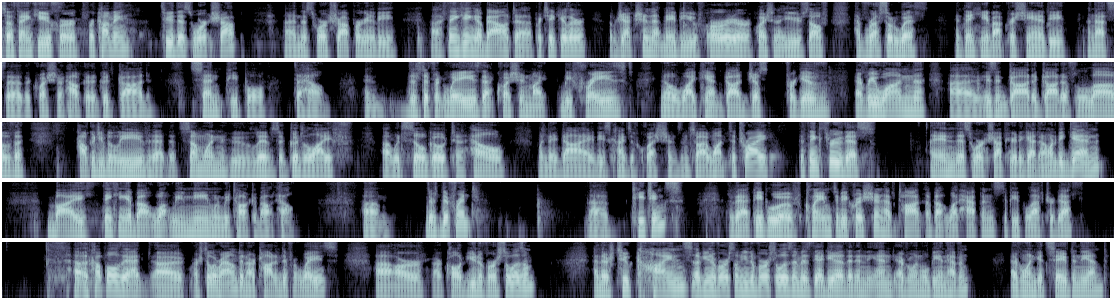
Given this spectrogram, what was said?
So thank you for, for coming to this workshop. In this workshop, we're going to be uh, thinking about a particular objection that maybe you've heard or a question that you yourself have wrestled with in thinking about Christianity. And that's the, the question of how could a good God send people to hell? And there's different ways that question might be phrased. You know, why can't God just forgive everyone? Uh, isn't God a God of love? How could you believe that, that someone who lives a good life uh, would still go to hell when they die? These kinds of questions. And so I want to try to think through this in this workshop here together. I want to begin by thinking about what we mean when we talk about hell. Um, there's different uh, teachings that people who have claimed to be Christian have taught about what happens to people after death. Uh, a couple that uh, are still around and are taught in different ways uh, are, are called universalism. And there's two kinds of universalism. Universalism is the idea that in the end, everyone will be in heaven. Everyone gets saved in the end.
